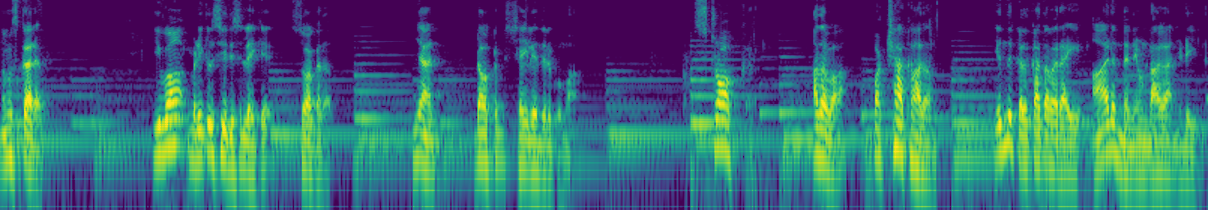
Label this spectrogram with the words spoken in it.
നമസ്കാരം. യുവ മെഡിക്കൽ സീരീസിലേക്ക് സ്വാഗതം. ഞാൻ ഡോക്ടർ ശൈലേന്ദ്രകുമാർ. സ്ട്രോക്ക് അഥവാ പക്ഷാഘാതം എന്ന് കേൾക്കാത്തവരായി ആരും തന്നെ ഉണ്ടാകാൻ ഇടയില്ല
